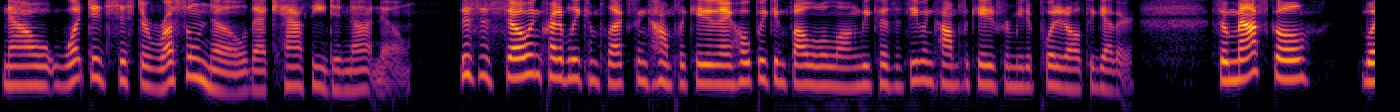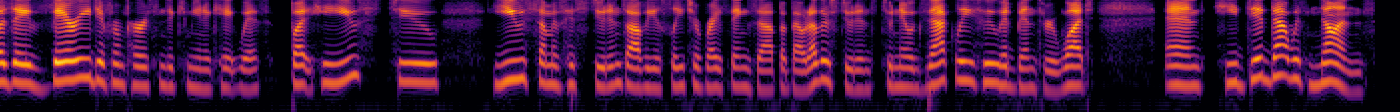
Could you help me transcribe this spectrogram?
Now, what did Sister Russell know that Kathy did not know? This is so incredibly complex and complicated, and I hope we can follow along because it's even complicated for me to put it all together. So, Maskell was a very different person to communicate with, but he used to use some of his students, obviously, to write things up about other students to know exactly who had been through what. And he did that with nuns,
